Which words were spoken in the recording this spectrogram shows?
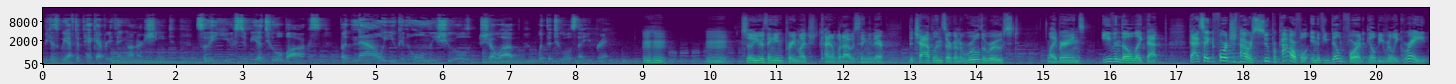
because we have to pick everything on our sheet so they used to be a toolbox but now you can only show, show up with the tools that you bring Mm hmm. Mm-hmm. So you're thinking pretty much kind of what I was thinking there. The chaplains are going to rule the roost. Librarians, even though like that, that psychic fortress power is super powerful, and if you build for it, it'll be really great.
